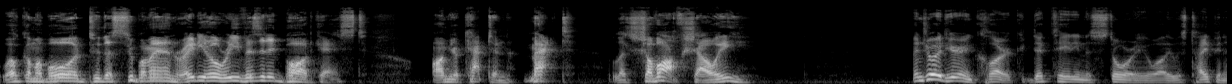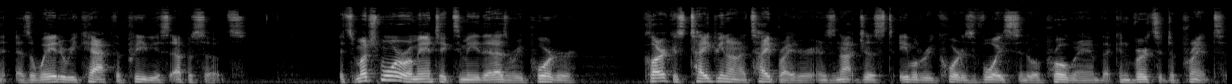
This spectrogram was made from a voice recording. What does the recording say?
Welcome aboard to the Superman Radio Revisited podcast. I'm your captain, Matt. Let's shove off, shall we? Enjoyed hearing Clark dictating his story while he was typing it as a way to recap the previous episodes. It's much more romantic to me that as a reporter, Clark is typing on a typewriter and is not just able to record his voice into a program that converts it to print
